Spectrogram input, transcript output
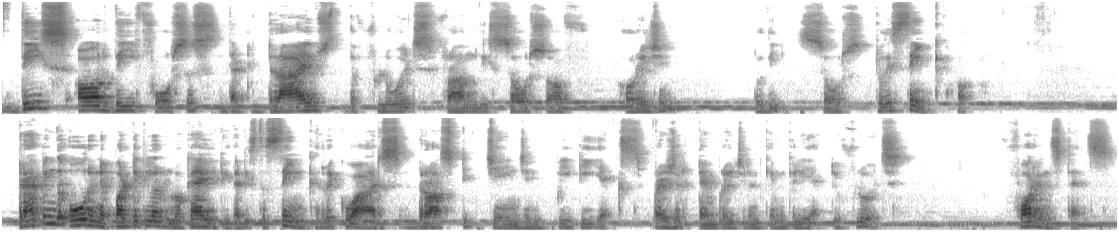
These are the forces that drives the fluids from the source of origin to the source to the sink Trapping the ore in a particular locality, that is the sink, requires drastic change in PTX, pressure, temperature, and chemically active fluids. For instance,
